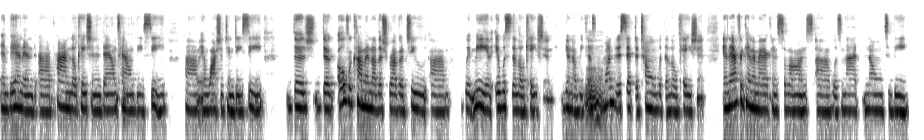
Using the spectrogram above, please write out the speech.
and being in a prime location in downtown DC, um, in Washington D.C. The the overcoming of the struggle to um, with me, it was the location, you know, because mm-hmm. I wanted to set the tone with the location. And African American salons uh, was not known to be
